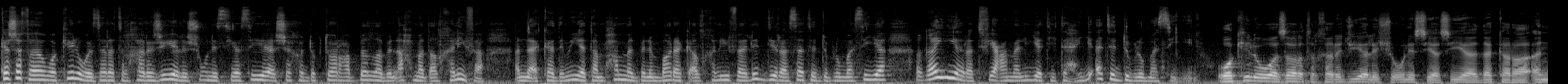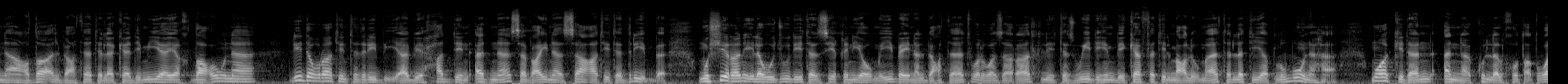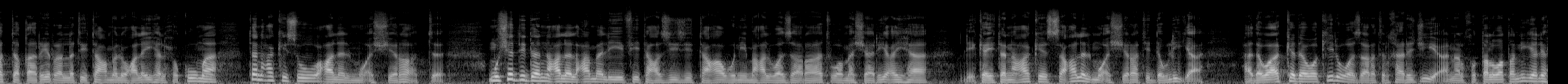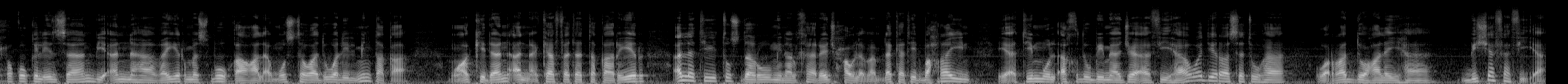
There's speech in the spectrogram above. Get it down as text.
كشف وكيل وزارة الخارجية للشؤون السياسية الشيخ الدكتور عبد الله بن أحمد الخليفة أن أكاديمية محمد بن مبارك الخليفة للدراسات الدبلوماسية غيرت في عملية تهيئة الدبلوماسيين. وكيل وزارة الخارجية للشؤون السياسية ذكر أن أعضاء البعثات الأكاديمية يخضعون لدورات تدريبية بحد أدنى 70 ساعة تدريب مشيرا إلى وجود تنسيق يومي بين البعثات والوزارات لتزويدهم بكافة المعلومات التي يطلبونها مؤكدا أن كل الخطط والتقارير التي تعمل عليها الحكومة تنعكس على المؤشرات. مشددا على العمل في تعزيز التعاون مع الوزارات ومشاريعها لكي تنعكس على المؤشرات الدولية. هذا وأكد وكيل وزارة الخارجية أن الخطة الوطنية لحقوق الإنسان بأنها غير مسبوقة على مستوى دول المنطقة مؤكدا أن كافة التقارير التي تصدر من الخارج حول مملكة البحرين يتم الأخذ بما جاء فيها ودراستها والرد عليها بشفافية.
